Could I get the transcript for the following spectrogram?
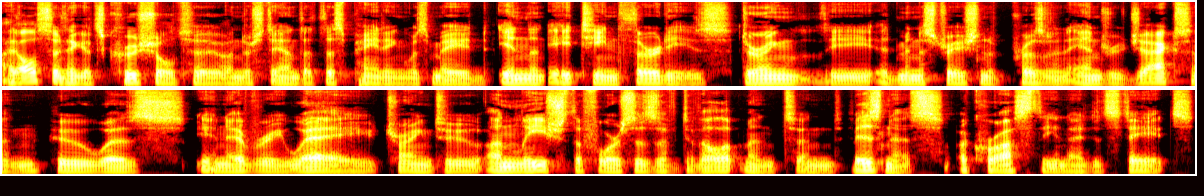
I also think it's crucial to understand that this painting was made in the 1830s during the administration of President Andrew Jackson, who was in every way trying to unleash the forces of development and business across the United States.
